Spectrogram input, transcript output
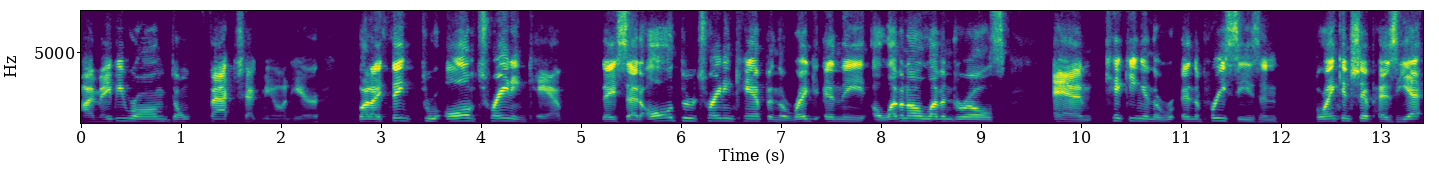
I may be wrong. Don't fact check me on here, but I think through all of training camp, they said all through training camp in the reg in the 11 on 11 drills and kicking in the in the preseason, Blankenship has yet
